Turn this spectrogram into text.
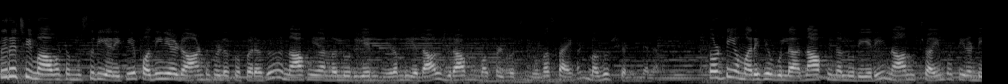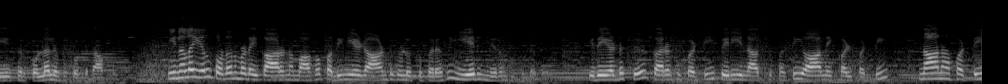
திருச்சி மாவட்டம் முசிறி அருகே பதினேழு ஆண்டுகளுக்கு பிறகு நாகையாநல்லூர் ஏரி நிரம்பியதால் கிராம மக்கள் மற்றும் விவசாயிகள் மகிழ்ச்சி அடைந்தனர். தொட்டியம் அருகே உள்ள நாகைநல்லூர் ஏரி நானூற்று ஐம்பத்தி இரண்டு ஏக்கர் கொள்ளளவு கொண்டதாகும். இந்நிலையில் தொடர்மழை காரணமாக பதினேழு ஆண்டுகளுக்கு பிறகு ஏரி நிரம்பியுள்ளது. இதையடுத்து கரட்டுப்பட்டி பெரிய நாச்சுப்பட்டி ஆனைக்கல்பட்டி நானாப்பட்டி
